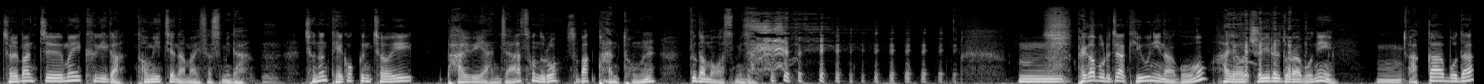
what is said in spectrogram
절반쯤의 크기가 덩이째 남아 있었습니다. 음. 저는 계곡 근처의 바위에 앉아 손으로 수박 반 통을 뜯어 먹었습니다. 음, 배가 부르자 기운이 나고 하여 주위를 돌아보니 음, 아까보다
